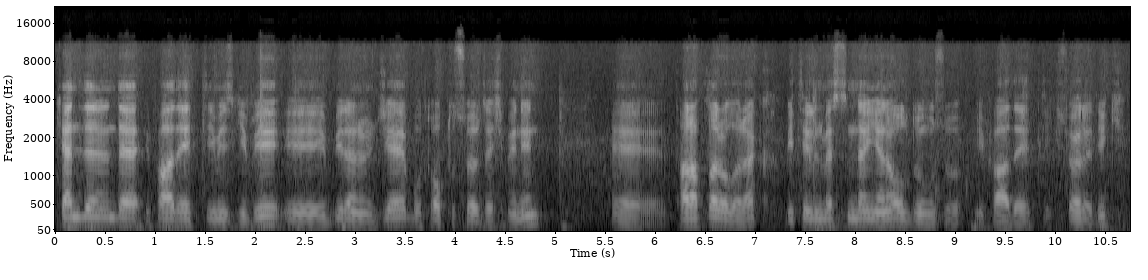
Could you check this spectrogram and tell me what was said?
Kendilerinde ifade ettiğimiz gibi e, bir an önce bu toplu sözleşmenin e, taraflar olarak bitirilmesinden yana olduğumuzu ifade ettik, söyledik.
